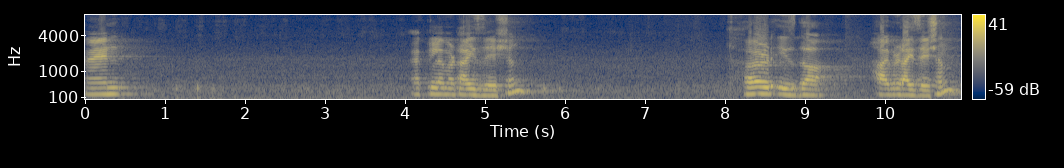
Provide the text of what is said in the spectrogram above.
and acclimatization. Third is the hybridization.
